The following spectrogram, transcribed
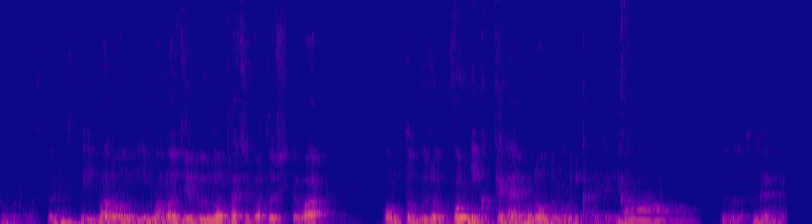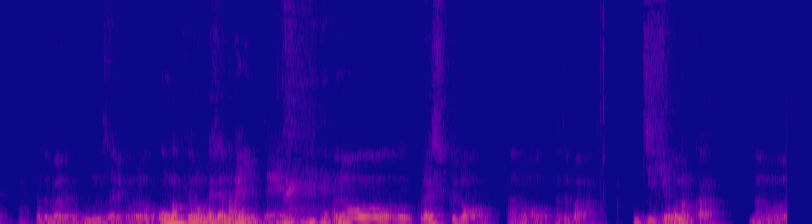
と思ってますけど、うんで今の、今の自分の立場としては、本とブログ、本に書けないものをブログに書いてる。あってことですね。例えば、まさに音楽評論家じゃないんで、あの、クラシックの、あの、例えば、辞表なんか、あの、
